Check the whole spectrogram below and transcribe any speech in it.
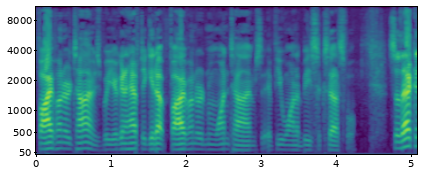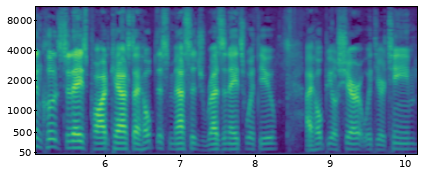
500 times, but you're going to have to get up 501 times if you want to be successful. So that concludes today's podcast. I hope this message resonates with you. I hope you'll share it with your team.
